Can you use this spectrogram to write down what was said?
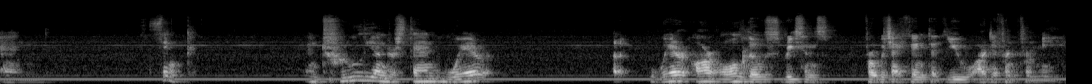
and think and truly understand where uh, where are all those reasons for which I think that you are different from me?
